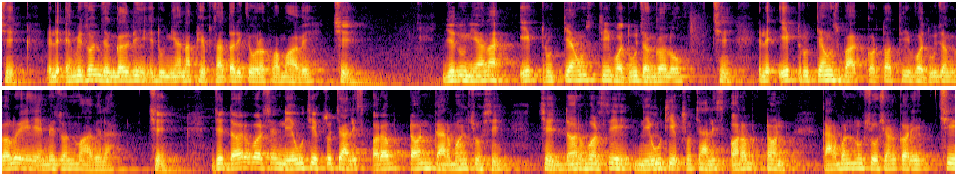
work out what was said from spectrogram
છે, એટલે એમેઝોન જંગલની એ દુનિયાના ફેફસા તરીકે ઓળખવામાં આવે છે, જે દુનિયાના એક તૃતીયાંશથી વધુ જંગલો છે, એટલે એક તૃતીયાંશ ભાગ કરતાથી વધુ જંગલો એ એમેઝોનમાં આવેલા છે, જે દર વર્ષે નેવુંથી એકસો ચાલીસ અરબ ટન કાર્બન શોષે છે, દર વર્ષે નેવુંથી એકસો ચાલીસ અરબ ટન કાર્બનનું શોષણ કરે છે,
